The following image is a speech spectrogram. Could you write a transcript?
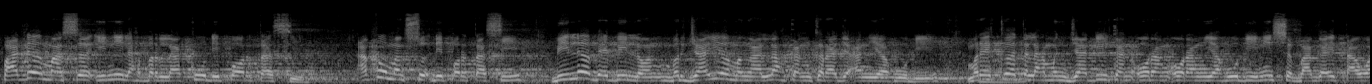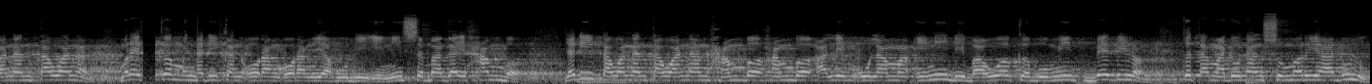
Pada masa inilah berlaku deportasi. Apa maksud deportasi? Bila Babylon berjaya mengalahkan kerajaan Yahudi, mereka telah menjadikan orang-orang Yahudi ini sebagai tawanan-tawanan. Mereka menjadikan orang-orang Yahudi ini sebagai hamba. Jadi tawanan-tawanan hamba-hamba alim ulama ini dibawa ke bumi Babylon, ke tamadunan Sumeria dulu.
